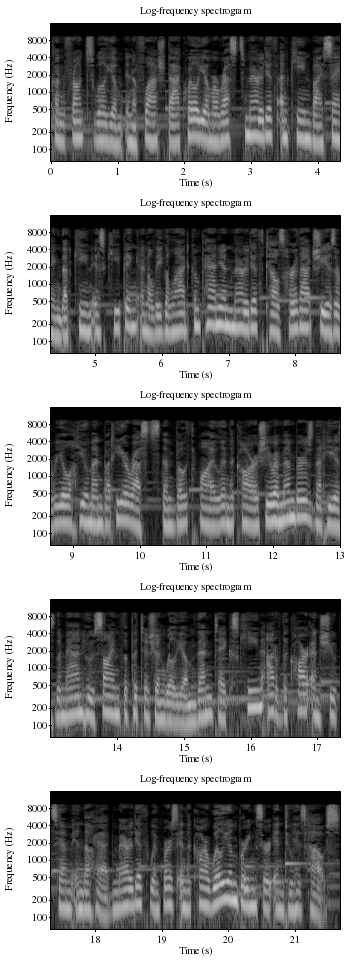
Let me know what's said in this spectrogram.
confronts William in a flashback. William arrests Meredith and Keen by saying that Keen is keeping an illegal ad companion. Meredith tells her that she is a real human but he arrests them both. While in the car she remembers that he is the man who signed the petition. William then takes Keen out of the car and shoots him in the head. Meredith whimpers in the car. William brings her into his house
